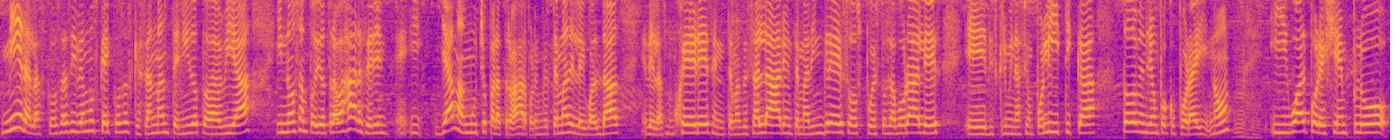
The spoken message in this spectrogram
mira las cosas y vemos que hay cosas que se han mantenido todavía y no se han podido trabajar, y llaman mucho para trabajar, por ejemplo, el tema de la igualdad de las mujeres, en temas de salario, en tema de ingresos, puestos laborales, eh, discriminación política, todo vendría un poco por ahí, ¿no? Igual, por ejemplo,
